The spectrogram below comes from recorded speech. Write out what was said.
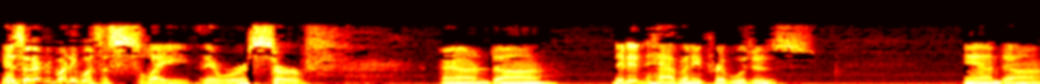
And so everybody was a slave. They were a serf, and uh, they didn't have any privileges. And uh,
